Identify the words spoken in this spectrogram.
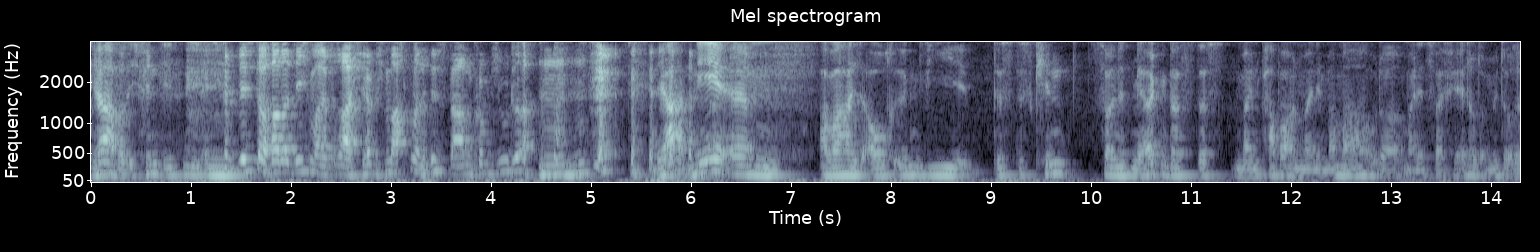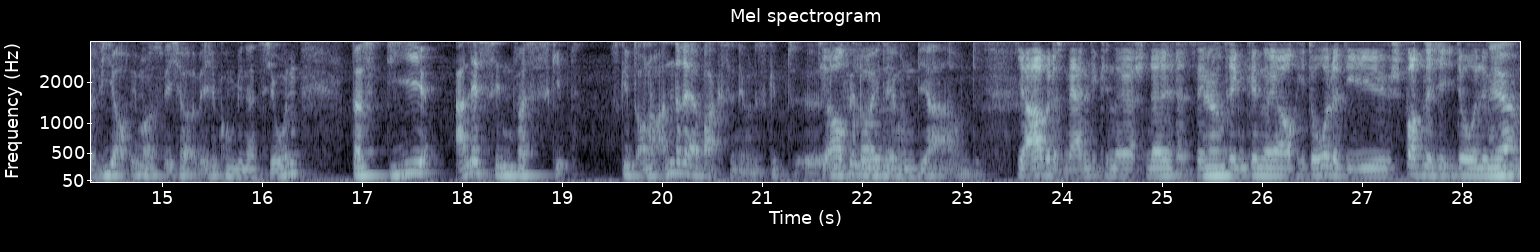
ja, aber ich finde. Der Horner dich mal fragt, ja, wie macht man das da am Computer? Mhm. Ja, nee, ähm, aber halt auch irgendwie, das, das Kind soll nicht merken, dass, dass mein Papa und meine Mama oder meine zwei Väter oder Mütter oder wie auch immer, aus welcher, welcher Kombination, dass die alles sind, was es gibt. Es gibt auch noch andere Erwachsene und es gibt äh, die auch Leute und ja und ja, aber das merken die Kinder ja schnell. Deswegen ja. kriegen Kinder ja auch Idole, die sportliche Idole. Ja,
